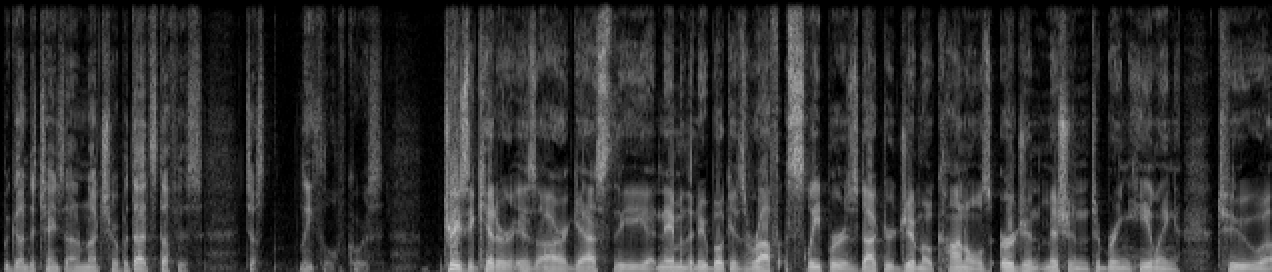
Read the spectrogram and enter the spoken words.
begun to change that. I'm not sure, but that stuff is just lethal, of course. Tracy Kidder is our guest. The name of the new book is Rough Sleepers Dr. Jim O'Connell's Urgent Mission to Bring Healing to uh,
